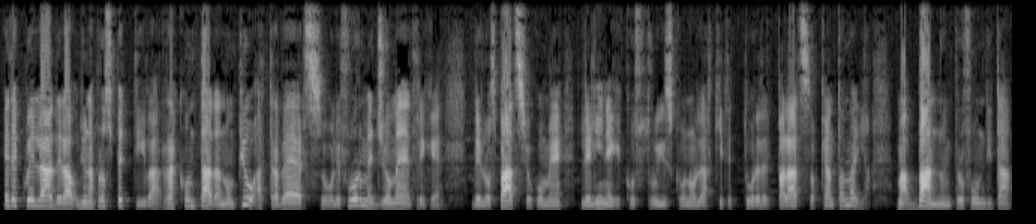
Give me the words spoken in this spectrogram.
ed è quella della, di una prospettiva raccontata non più attraverso le forme geometriche dello spazio come le linee che costruiscono le architetture del palazzo accanto a Maria, ma vanno in profondità,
